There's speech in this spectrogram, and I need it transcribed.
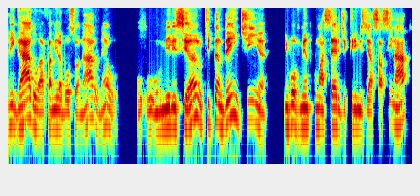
ligado à família Bolsonaro, né, o, o, o, miliciano, que também tinha envolvimento com uma série de crimes de assassinato,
